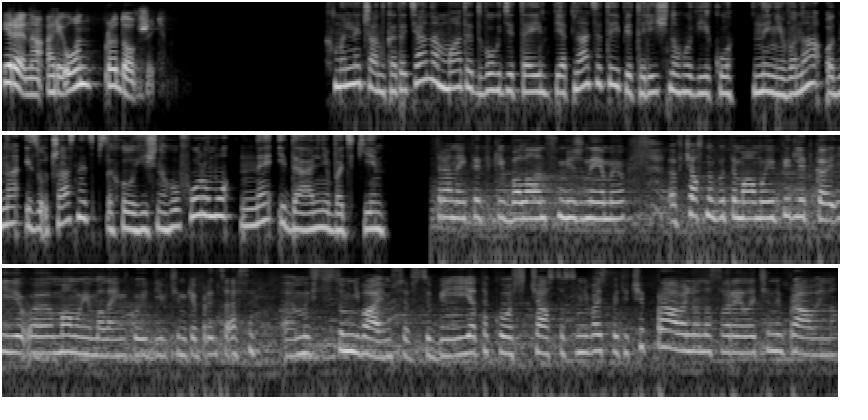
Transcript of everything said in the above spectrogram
Ірина Аріон продовжить. Хмельничанка Тетяна мати двох дітей 15 і 5-річного віку. Нині вона одна із учасниць психологічного форуму Не ідеальні батьки. Треба знайти такий баланс між ними, вчасно бути мамою підлітка і е, мамою маленької дівчинки, принцеси. Е, Ми всі сумніваємося в собі. І я також часто сумніваюся, потім, чи правильно насварила, чи неправильно.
